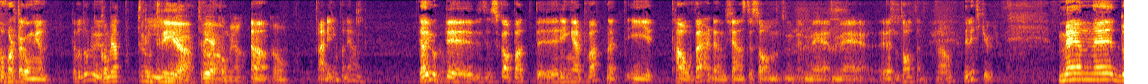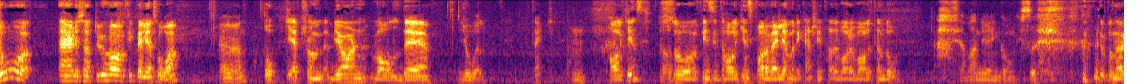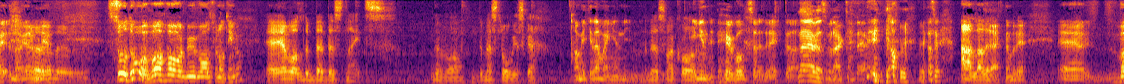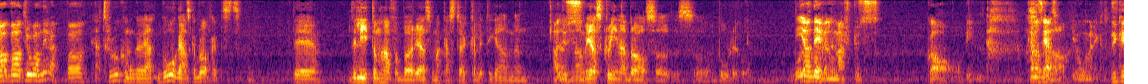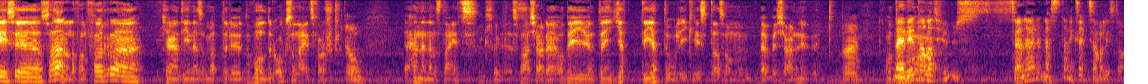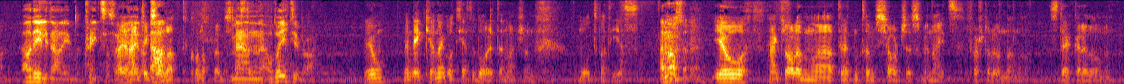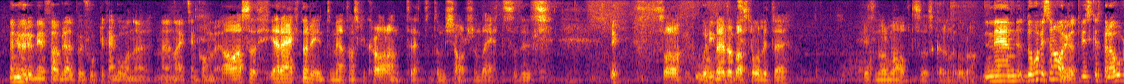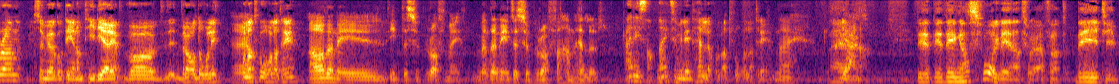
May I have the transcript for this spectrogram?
Och första gången, det var då du... Kom jag tror trea. Trea Ja. kom jag. Ja. Ja. Ja, det är imponerande. Jag har gjort, eh, skapat eh, ringar på vattnet i Tau-världen, känns det som, med, med resultaten. ja. Det är lite kul. Men eh, då är det så att du har, fick välja tvåa. Jajamän. Och eftersom Björn valde Joel. tack, Mm. Harlequins Ja. så finns inte Harlequins kvar att välja, men det kanske inte hade varit valet ändå. Jag vann ju en gång så... Du får nöja, nöja dig med det. Så då, vad har du valt för någonting då? Eh, Jag valde Bebbes Knights. Det var det mest logiska. Ja, Micke, det var ingen, Det som var kvar. ingen högoddsare direkt. va? Nej, vem som räknar med det? ja, tror alla hade räknat med det. Eh, vad, vad tror du om det då? Vad, Jag tror det kommer gå- gå ganska bra faktiskt. Det, det är lite om han får börja så man kan stöka lite grann men, Ja, men du- om jag screenar bra så, så borde det gå. Borde ja, det är väl en match du ska vinna. Kan man säga så? Ja. Jo, men det kan Du kan ju säga så här i alla fall. Förra karantinen så mötte du, då valde du också Knights först. Ja, Hennenens Knights. exakt. Som han körde. Och det är ju inte en jätte, jätteolik lista som Bebbe kör nu. Nej. Och Nej, då- det är ett annat hus. Sen är det nästan exakt samma lista. Ja, det är lite traits och så. Ja, jag har inte kollat, kollat Bebbes Men, lista. och då gick det ju bra. Jo, men det kunde ha gått jättedåligt den matchen. Mot Mattias. Ja, det var så det? Jo, han klarade några 13-tums charges med Knights första rundan och stökade då. Men... Men nu är du mer förberedd på hur fort det kan gå när, när Knightsen kommer. Ja, alltså jag räknade ju inte med att han skulle klara en 13-tums charge runda ett. Så det... det så Orimligt. Bebbe bara slår lite, lite normalt så ska det nog gå bra. Men då har vi scenariot. Vi ska spela Overrun, som vi har gått igenom tidigare. Vad bra, dåligt? Eh. Hålla två, hålla tre? Ja, den är inte superbra för mig. Men den är inte superbra för han heller. Nej, det är sant. Knightsen vill inte heller hålla två, hålla tre. Nej. Nej. Gärna. Det, det, det är en ganska svår grej där tror jag. För att det är typ...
